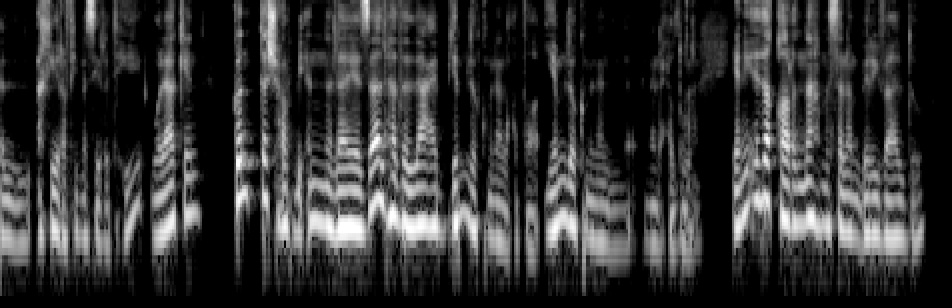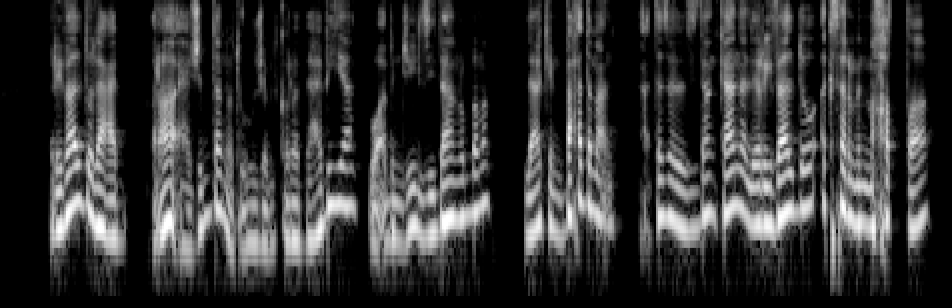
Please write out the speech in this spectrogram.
الأخيرة في مسيرته. ولكن كنت تشعر بأن لا يزال هذا اللاعب يملك من العطاء يملك من من الحضور. يعني إذا قارناه مثلا بريفالدو ريفالدو لاعب رائع جدا وتوج بالكرة الذهبية وابن جيل زيدان ربما. لكن بعدما اعتزل زيدان كان لريفالدو أكثر من محطة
